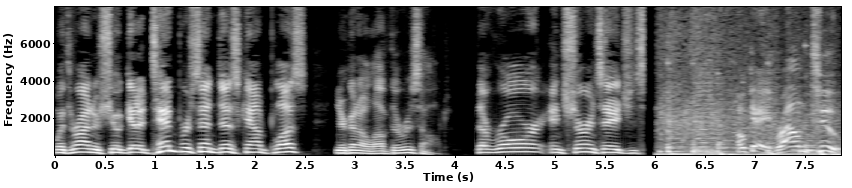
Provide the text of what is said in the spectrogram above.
with Rhino Shield. Get a 10% discount. Plus, you're going to love the result. The Roar Insurance Agency. Okay, round two.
